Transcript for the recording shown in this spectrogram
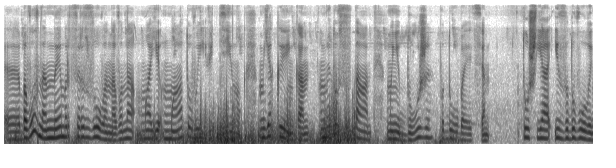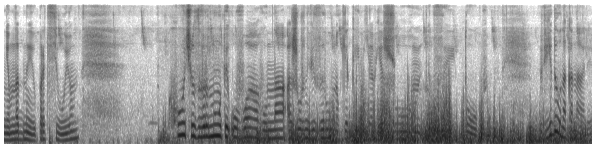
Е, Бавовна не мерцеризована, вона має матовий відтінок, м'якенька, не товста. Мені дуже подобається. Тож я із задоволенням над нею працюю. Хочу звернути увагу на ажурний візерунок, яким я в'яжу цей топ. Відео на каналі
